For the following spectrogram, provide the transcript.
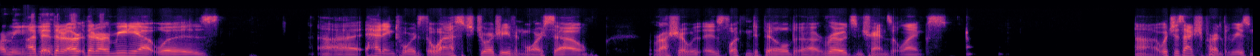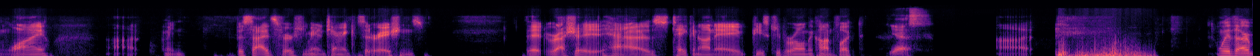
Armenia. Uh, that, that, that, Armenia was uh, heading towards the west, Georgia even more so. Russia is looking to build uh, roads and transit links, uh, which is actually part of the reason why. Uh, I mean, besides for humanitarian considerations, that Russia has taken on a peacekeeper role in the conflict. Yes. Uh, with our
